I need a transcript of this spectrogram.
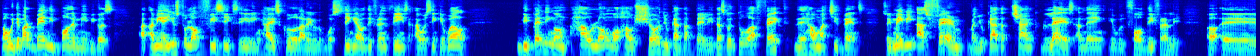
But with the bar bend, it bothered me because I mean, I used to love physics in high school and I was thinking about different things. I was thinking, well, depending on how long or how short you cut that belly, that's going to affect the, how much it bends. So it may be as firm, but you cut a chunk less and then it will fall differently. Uh, uh,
